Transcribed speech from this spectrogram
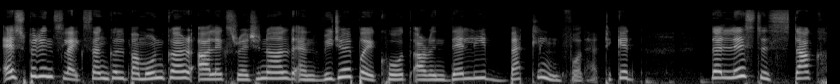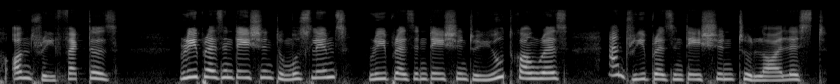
Aspirants like Sankalp Amonkar, Alex Reginald and Vijay Pai Khot are in Delhi battling for that ticket. The list is stuck on three factors. Representation to Muslims, representation to Youth Congress and representation to Loyalist.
